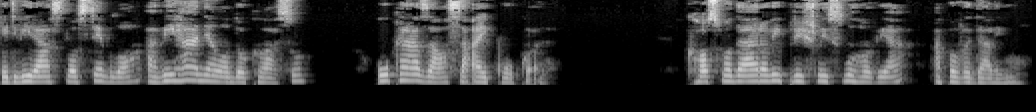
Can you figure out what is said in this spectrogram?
Keď vyrástlo steblo a vyháňalo do klasu, ukázal sa aj kúkoľ. K hospodárovi prišli sluhovia a povedali mu.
